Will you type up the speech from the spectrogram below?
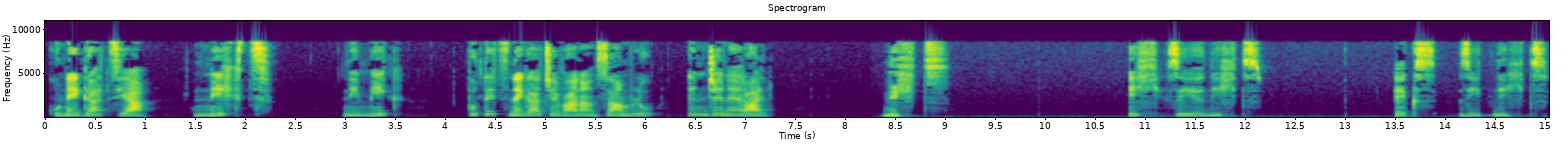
cu negația nichts, nimic, puteți nega ceva în ansamblu, în general. Nichts. Ich sehe nichts. Ex sieht nichts.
